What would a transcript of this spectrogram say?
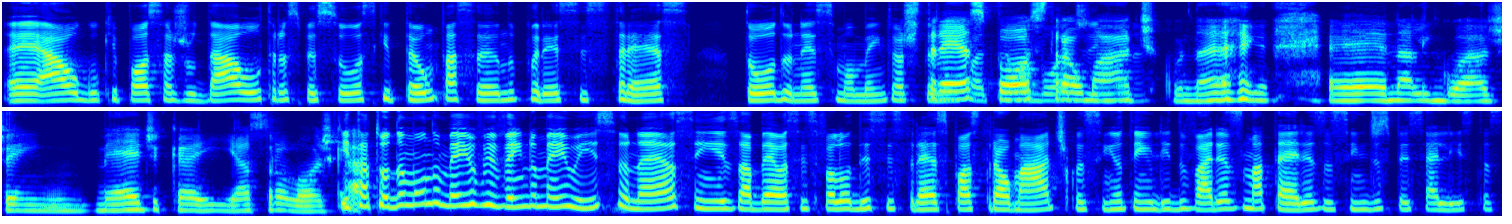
é, algo que possa ajudar outras pessoas que estão passando por esse estresse todo nesse momento. Estresse pós-traumático, né? né? É, na linguagem médica e astrológica. E tá todo mundo meio vivendo meio isso, né? Assim, Isabel, assim, você falou desse estresse pós-traumático, assim, eu tenho lido várias matérias, assim, de especialistas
